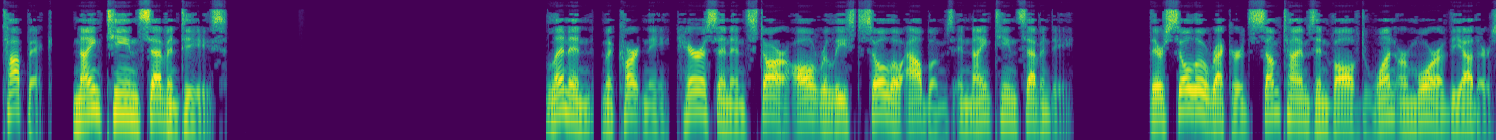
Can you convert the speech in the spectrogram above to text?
Topic 1970s Lennon, McCartney, Harrison and Starr all released solo albums in 1970. Their solo records sometimes involved one or more of the others.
